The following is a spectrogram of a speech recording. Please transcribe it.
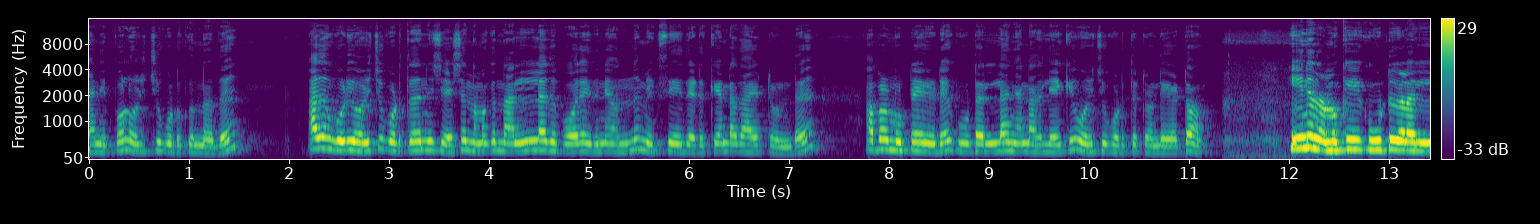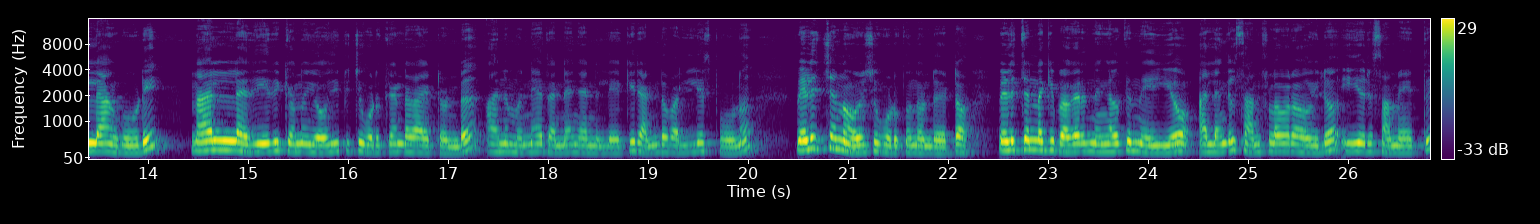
ഞാനിപ്പോൾ ഒഴിച്ചു കൊടുക്കുന്നത്. അതും കൂടി ഒഴിച്ചു കൊടുത്തതിന് ശേഷം നമുക്ക് നല്ലതുപോലെ ഇതിനെ ഒന്ന് മിക്സ് ചെയ്തെടുക്കേണ്ടതായിട്ടുണ്ട്. അപ്പോൾ മുട്ടയുടെ കൂട്ടെല്ലാം ഞാൻ അതിലേക്ക് ഒഴിച്ചു കൊടുത്തിട്ടുണ്ട് കേട്ടോ. ഇനി നമുക്ക് ഈ കൂട്ടുകളെല്ലാം കൂടി നല്ല രീതിക്കൊന്ന് യോജിപ്പിച്ച് കൊടുക്കേണ്ടതായിട്ടുണ്ട്. അതിന് മുന്നേ തന്നെ ഞാൻ ഇതിലേക്ക് രണ്ട് വലിയ സ്പൂണ് വെളിച്ചെണ്ണ ഒഴിച്ചു കൊടുക്കുന്നുണ്ട് കേട്ടോ. വെളിച്ചെണ്ണയ്ക്ക് പകരം നിങ്ങൾക്ക് നെയ്യോ അല്ലെങ്കിൽ സൺഫ്ലവർ ഓയിലോ ഈ ഒരു സമയത്ത്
